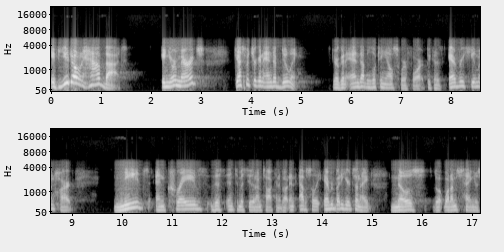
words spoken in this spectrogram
If you don't have that in your marriage, guess what you're going to end up doing? You're going to end up looking elsewhere for it because every human heart needs and craves this intimacy that I'm talking about. And absolutely everybody here tonight knows that what I'm saying is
